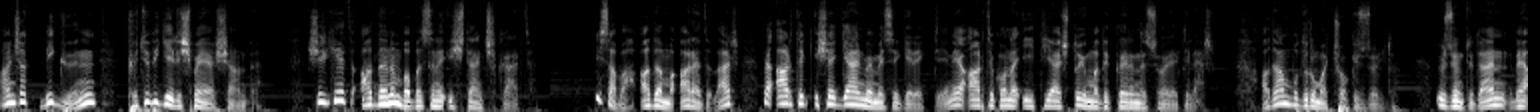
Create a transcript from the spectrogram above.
Ancak bir gün kötü bir gelişme yaşandı. Şirket Adnan'ın babasını işten çıkardı. Bir sabah adamı aradılar ve artık işe gelmemesi gerektiğini, artık ona ihtiyaç duymadıklarını söylediler. Adam bu duruma çok üzüldü. Üzüntüden ve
